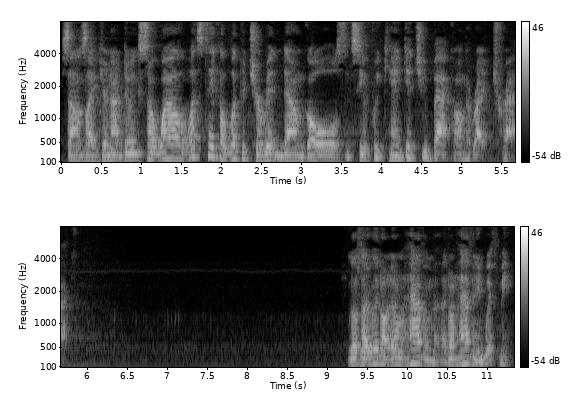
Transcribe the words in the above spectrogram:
sounds like you're not doing so well. Let's take a look at your written down goals and see if we can't get you back on the right track. He goes, I really don't, I don't have them. I don't have any with me.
